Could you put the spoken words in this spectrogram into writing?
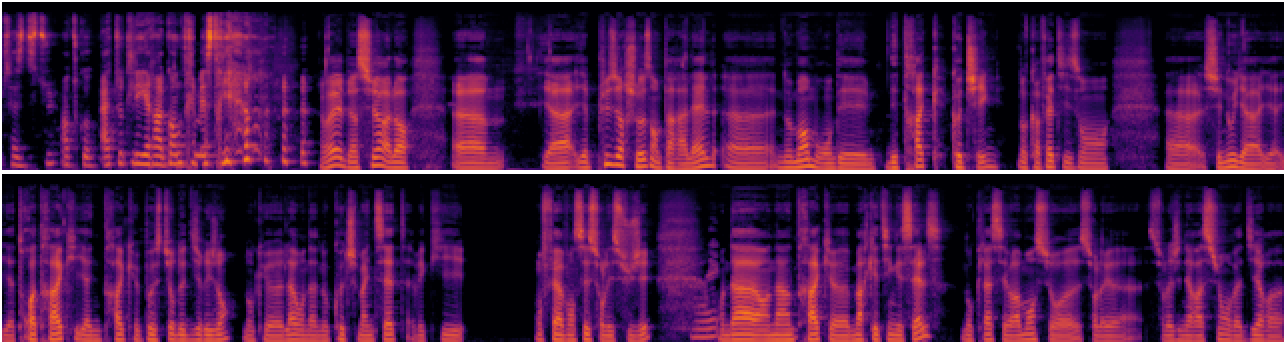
ça se dit-tu? En tout cas, à toutes les rencontres trimestrielles. Ouais, bien sûr. Alors, euh, il y, a, plusieurs choses en parallèle. Euh, nos membres ont des, des tracks coaching. Donc, en fait, ils ont. chez nous, il y, a, trois tracks. Il y a une track posture de dirigeant. Donc là, on a nos coachs mindset avec qui on fait avancer sur les sujets. Ouais. On a, on a un track euh, marketing et sales. Donc là, c'est vraiment sur, sur, la, sur la génération, on va dire,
